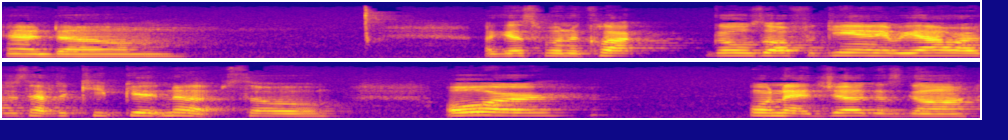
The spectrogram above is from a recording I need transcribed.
And um, I guess when the clock goes off again every hour, I just have to keep getting up. So, or when that jug is gone.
